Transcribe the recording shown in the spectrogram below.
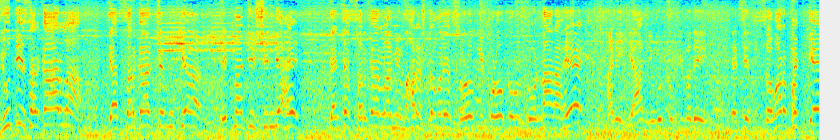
युती सरकारला ज्या सरकारचे मुख्य एकनाथजी शिंदे आहेत त्यांच्या सरकारला आम्ही महाराष्ट्रामध्ये सळो की पळो करून सोडणार आहे. आणि या निवडणुकीमध्ये त्याचे जबर फटके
